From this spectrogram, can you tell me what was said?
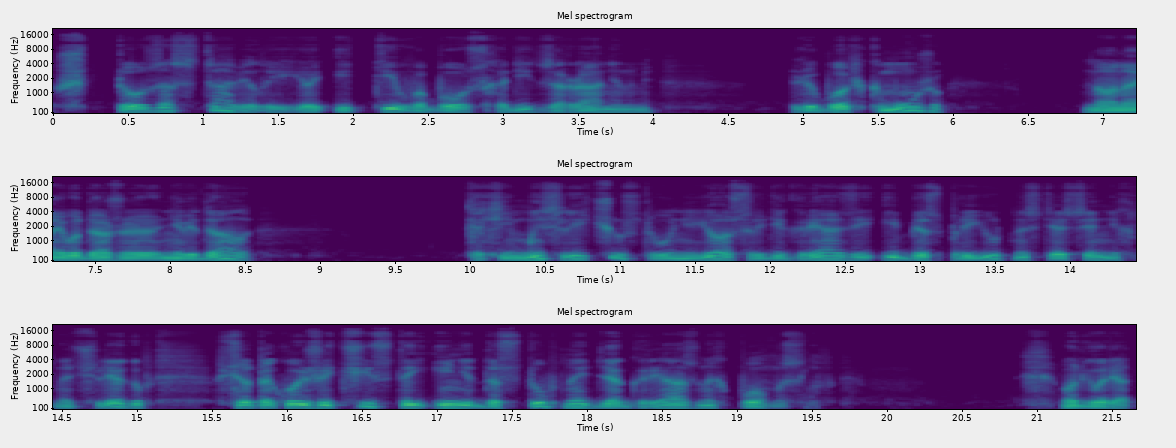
Что заставило ее идти в обоз, ходить за ранеными? Любовь к мужу? Но она его даже не видала — Какие мысли и чувства у нее среди грязи и бесприютности осенних ночлегов, все такой же чистой и недоступной для грязных помыслов. Вот говорят,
